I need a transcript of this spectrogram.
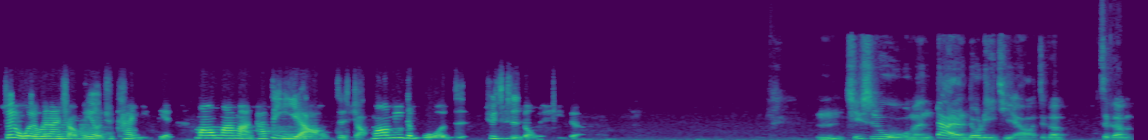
所以我也会让小朋友去看影片。猫妈妈它是咬着小猫咪的脖子去吃东西的。嗯，其实我们大人都理解啊，这个。这个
